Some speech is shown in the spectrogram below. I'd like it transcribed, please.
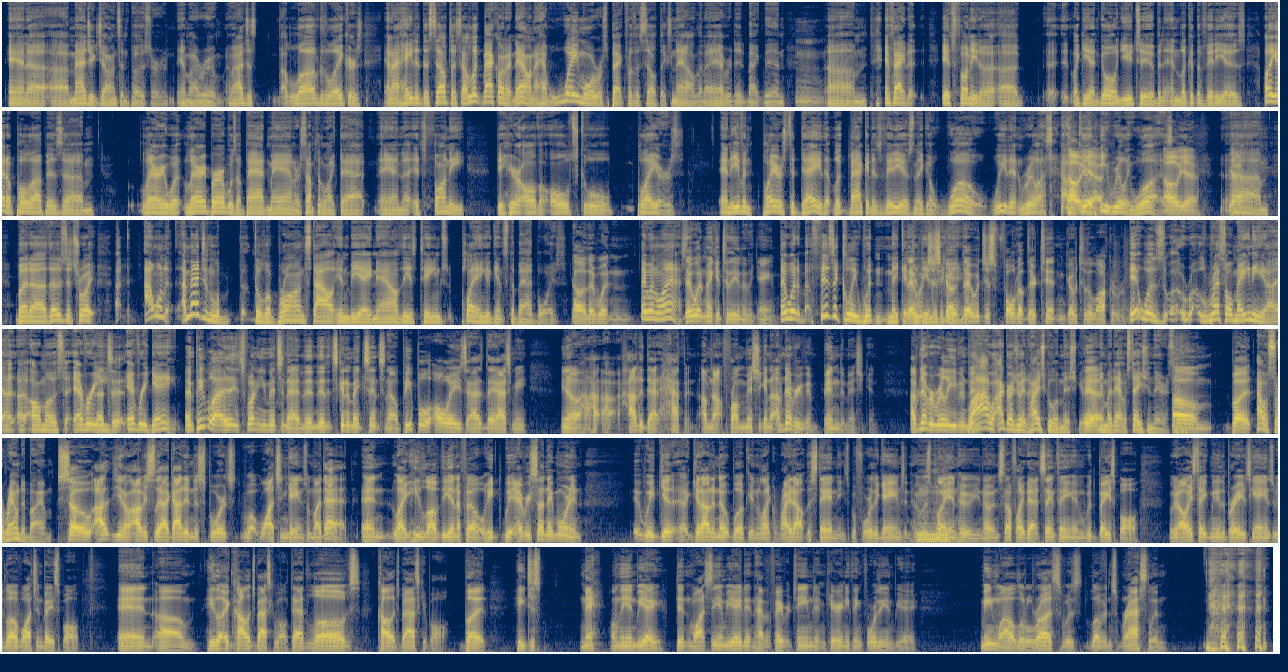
and a, a Magic Johnson poster in my room. I mean, I just I loved the Lakers and I hated the Celtics. I look back on it now and I have way more respect for the Celtics now than I ever did back then. Mm. Um, in fact, it, it's funny to uh, again go on YouTube and, and look at the videos. All you got to pull up is um, Larry Larry Bird was a bad man or something like that, and uh, it's funny to hear all the old school players and even players today that look back at his videos and they go, "Whoa, we didn't realize how oh, good yeah. he really was." Oh yeah, yeah. Um, but uh, those Detroit, I, want to imagine Le, the LeBron style NBA now. These teams playing against the bad boys. Oh, they wouldn't. They wouldn't last. They wouldn't make it to the end of the game. They would physically wouldn't make it they to would the end just of the go, game. They would just fold up their tent and go to the locker room. It was uh, WrestleMania uh, almost every every game. And people, uh, it's funny you mentioned that, and then it's going to make sense now. People always they ask me, you know, how, how did that happen? I'm not from Michigan. I've never even been to Michigan. I've never really even been. Well, I, I graduated high school in Michigan. Yeah. and my dad was stationed there. So um, but I was surrounded by them. So I, you know, obviously I got into sports watching games with my dad, and like he loved the NFL. He we, every Sunday morning we'd get uh, get out a notebook and like write out the standings before the games and who was mm-hmm. playing who, you know, and stuff like that. Same thing and with baseball. We'd always take me to the Braves games. We love watching baseball, and um, he in college basketball. Dad loves college basketball, but he just meh on the NBA. Didn't watch the NBA, didn't have a favorite team, didn't care anything for the NBA. Meanwhile, little Russ was loving some wrestling.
